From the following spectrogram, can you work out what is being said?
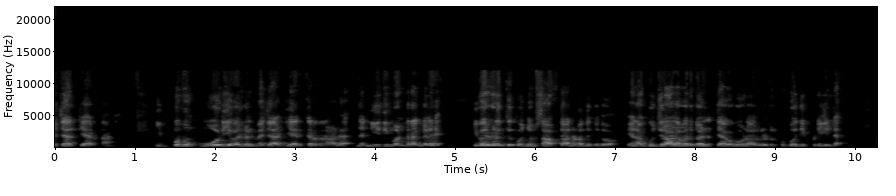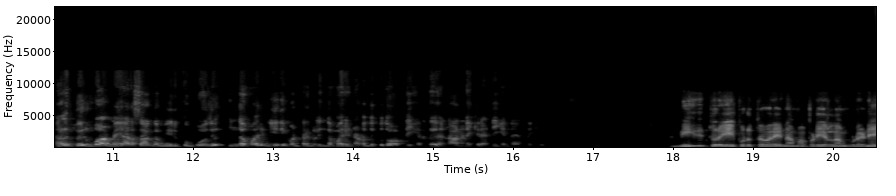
மெஜாரிட்டியா இருந்தாங்க இப்பவும் மோடி அவர்கள் மெஜாரிட்டியா இருக்கிறதுனால இந்த நீதிமன்றங்களே இவர்களுக்கு கொஞ்சம் சாப்டா நடந்துக்குதோ? ஏன்னா குஜ்ரால் அவர்கள் தேவகவுடா அவர்கள் இருக்கும்போது இப்படி இல்லை. அதனால பெரும்பான்மை அரசாங்கம் இருக்கும்போது இந்த மாதிரி நீதிமன்றங்கள் இந்த மாதிரி நடந்துக்குதோ அப்படிங்கிறது நான் நினைக்கிறேன். நீங்க என்ன நினைக்கிறீங்க? நீதித்துறையை பொறுத்தவரை நாம் அப்படியெல்லாம் உடனே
